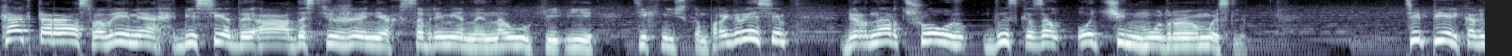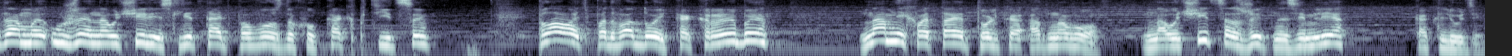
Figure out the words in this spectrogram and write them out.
Как-то раз во время беседы о достижениях современной науки и техническом прогрессе Бернард Шоу высказал очень мудрую мысль. Теперь, когда мы уже научились летать по воздуху как птицы, плавать под водой как рыбы, Нам не хватает только одного – научиться жить на Земле как люди.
